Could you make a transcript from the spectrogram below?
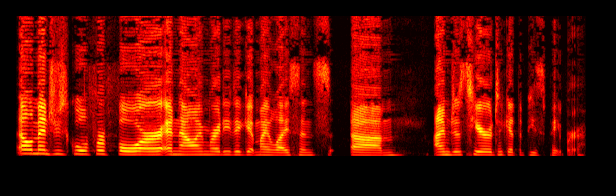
elementary school for 4 and now I'm ready to get my license. Um I'm just here to get the piece of paper."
